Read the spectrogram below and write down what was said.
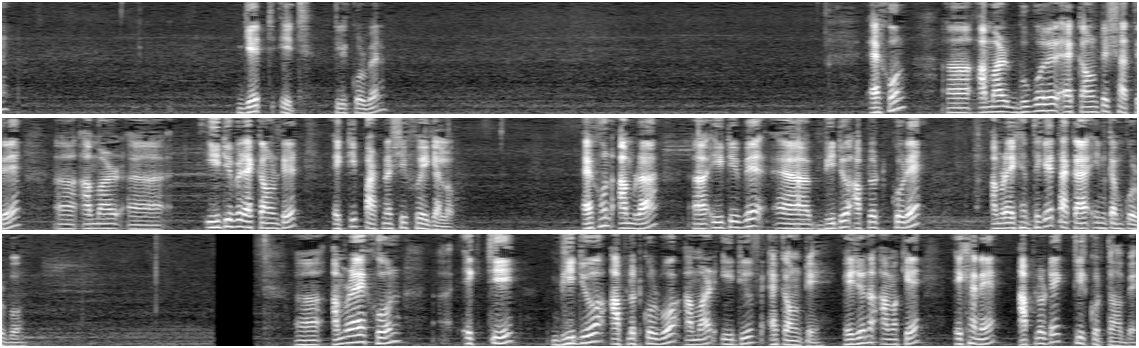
গেট ইট ক্লিক করবেন। এখন আমার গুগলের অ্যাকাউন্টের সাথে আমার ইউটিউবের অ্যাকাউন্টের একটি পার্টনারশিপ হয়ে গেল। এখন আমরা ইউটিউবে ভিডিও আপলোড করে আমরা এখান থেকে টাকা ইনকাম করব। আমরা এখন একটি ভিডিও আপলোড করব আমার ইউটিউব অ্যাকাউন্টে এই জন্য আমাকে এখানে আপলোডে ক্লিক করতে হবে।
